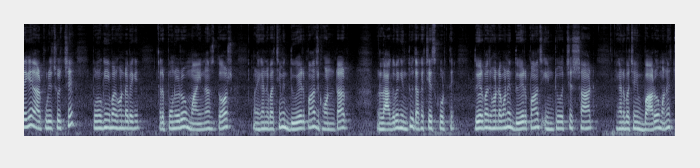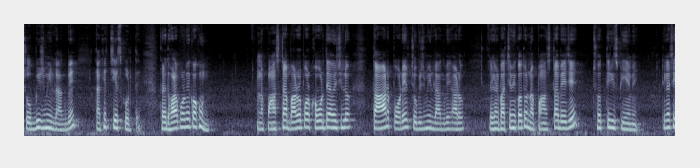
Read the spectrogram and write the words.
বেগে আর পুলিশ ছুটছে পনেরো কিমি পার ঘণ্টা বেগে। তাহলে পনেরো মাইনাস দশ মানে এখানে পাচ্ছি আমি দুয়ের পাঁচ ঘণ্টা লাগবে কিন্তু তাকে চেস করতে। দুয়ের পাঁচ ঘণ্টা মানে দুয়ের পাঁচ ইন্টু হচ্ছে ষাট। এখানে পাচ্ছি আমি বারো মানে চব্বিশ মিনিট লাগবে। তাকে চেস করতে। তাহলে ধরা পড়বে কখন? না, পাঁচটা বারোর পর খবর দেওয়া হয়েছিল, তার পরের চব্বিশ মিনিট লাগবে আরও। এখানে পাচ্ছি আমি কত? না, পাঁচটা বেজে ছত্রিশ পিএমে ঠিক আছে?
